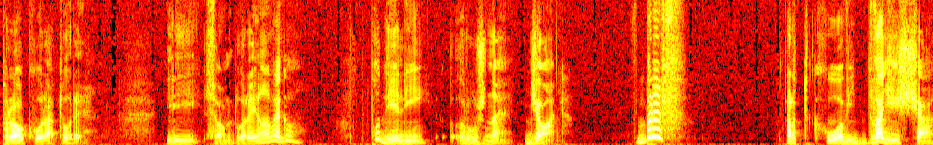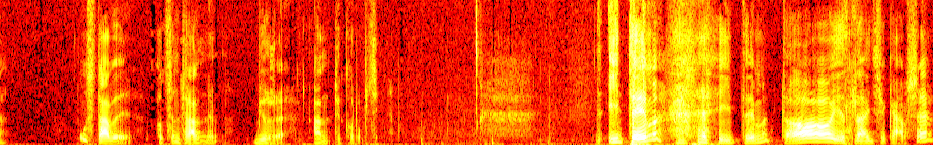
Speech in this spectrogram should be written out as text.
prokuratury i sądu rejonowego podjęli różne działania. Wbrew artykułowi 20 ustawy o Centralnym Biurze Antykorupcyjnym. I tym, i tym, to jest najciekawsze,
